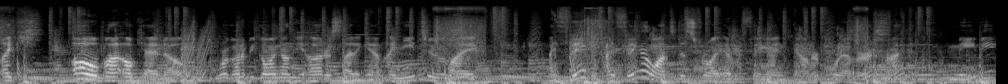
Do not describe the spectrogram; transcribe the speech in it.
Like, oh, but okay, no. We're gonna be going on the other side again. I need to like, I think, I think I want to destroy everything I encounter forever, right? Maybe?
